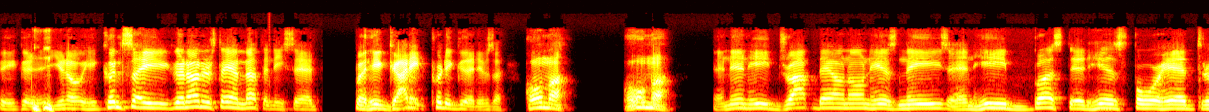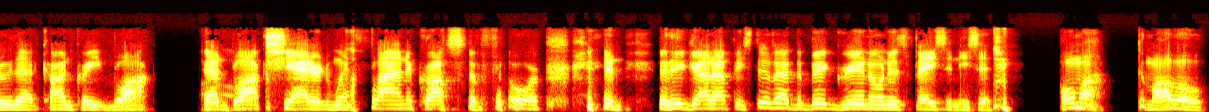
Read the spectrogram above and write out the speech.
He could you know he couldn't say he could understand nothing he said, but he got it pretty good. It was a Homa, Homa. And then he dropped down on his knees and he busted his forehead through that concrete block. That oh. block shattered, went flying across the floor. and, and he got up. He still had the big grin on his face and he said, Homa, tomorrow.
